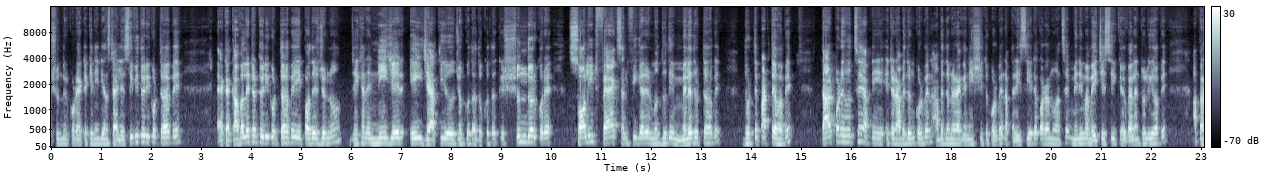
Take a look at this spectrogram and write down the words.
সুন্দর করে একটা কেনেডিয়ান স্টাইলে সিভি তৈরি করতে হবে। একটা কাভার লেটার তৈরি করতে হবে এই পদের জন্য, যেখানে নিজের এই জাতীয় যোগ্যতা, দক্ষতাকে সুন্দর করে সলিড ফ্যাক্টস অ্যান্ড ফিগারের মধ্য দিয়ে মেলে ধরতে হবে, ধরতে পারতে হবে। তারপরে হচ্ছে আপনি এটার আবেদন করবেন, আবেদনের আগে নিশ্চিত করবেন, আপনার ইসি ইসিএটা করানো আছে মিনিমাম এইচএসসি ভ্যালেন্ট হলেই হবে। আপনার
